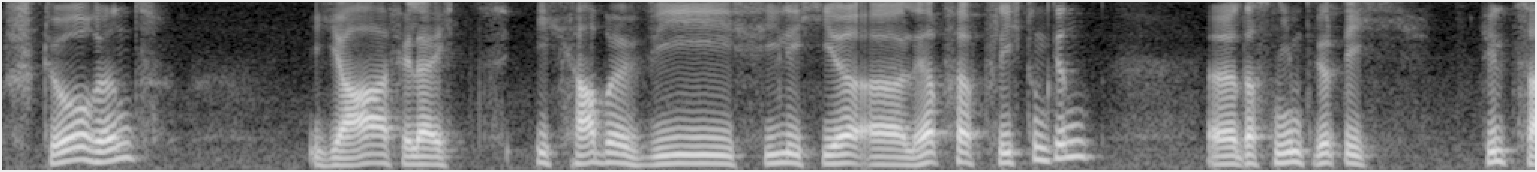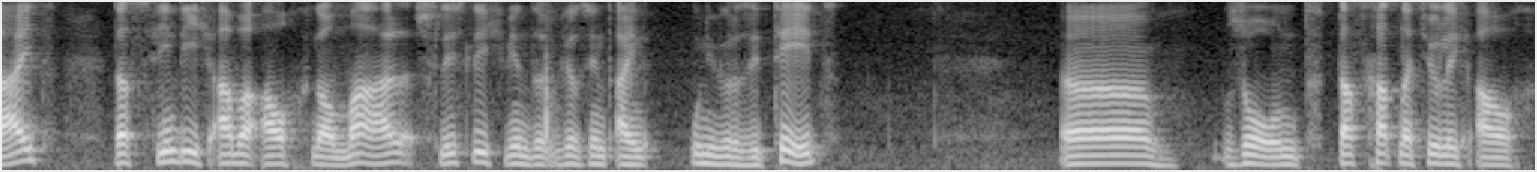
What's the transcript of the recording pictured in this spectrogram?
Störend ja, vielleicht, ich habe wie viele hier äh, Lehrverpflichtungen. Äh, das nimmt wirklich viel Zeit. Das finde ich aber auch normal. Schließlich, wir, wir sind eine Universität. Äh, so, und das hat natürlich auch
